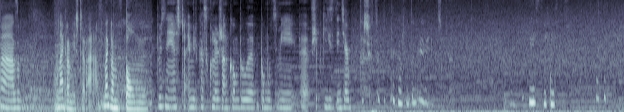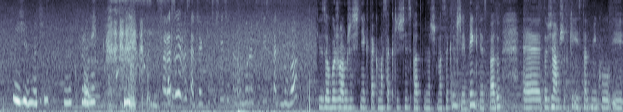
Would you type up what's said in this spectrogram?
a, zab- nagram jeszcze raz. Nagram w domu. Później jeszcze Emilka z koleżanką były pomóc mi e, w szybkich zdjęciach. Też chcę być taka fotogeniczna. Jesteś, jesteś. Nie zimno ci. Proszę. Teraz sobie wystarczy, jak przyciśniecie ten u góry przycisk tak długo, Kiedy zauważyłam, że śnieg tak masakrycznie spadł, znaczy masakrycznie, pięknie spadł, e, to wzięłam szybki instant miku i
